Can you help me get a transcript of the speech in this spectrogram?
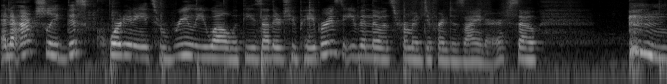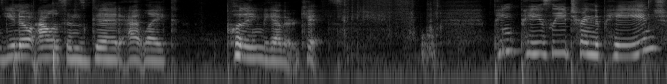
And actually this coordinates really well with these other two papers, even though it's from a different designer. So you know Allison's good at like putting together kits. Pink Paisley Turn the Page.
